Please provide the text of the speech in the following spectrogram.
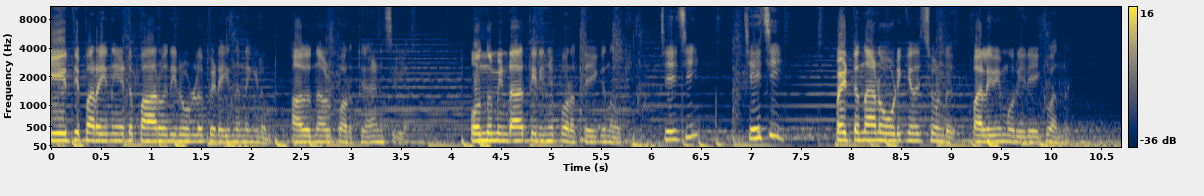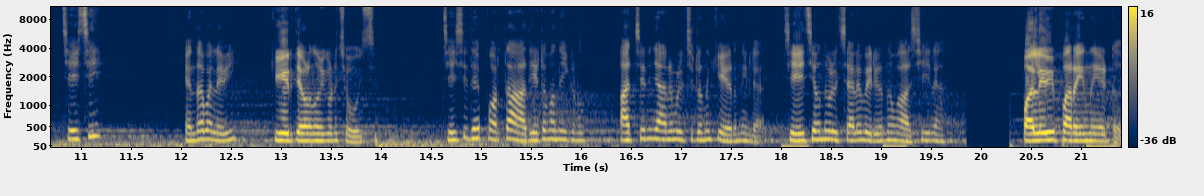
കീർത്തി പറയുന്നതായിട്ട് പാർവതിയുടെ ഉള്ളിൽ പിടയുന്നുണ്ടെങ്കിലും അതൊന്നും അവൾ പുറത്ത് കാണിച്ചില്ല. ഒന്നും മിണ്ടാതെ തിരിഞ്ഞ് പുറത്തേക്ക് നോക്കി. ചേച്ചി ചേച്ചി. പെട്ടെന്നാണ് ഓടിക്കതച്ചുകൊണ്ട് പലവി മുറിയിലേക്ക് വന്ന്. ചേച്ചി എന്താ പലവി കീർത്തി അവളെ നോക്കിക്കൊണ്ട് ചോദിച്ചു. ചേച്ചി ഇതേ പുറത്ത് ആദ്യമായിട്ട് വന്നിരിക്കണു അച്ഛനും ഞാനും വിളിച്ചിട്ടൊന്നും കയറുന്നില്ല ചേച്ചി ഒന്ന് വിളിച്ചാലേ വരുമെന്ന് വാശിയില്ല. പലവി പറയുന്ന കേട്ട്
